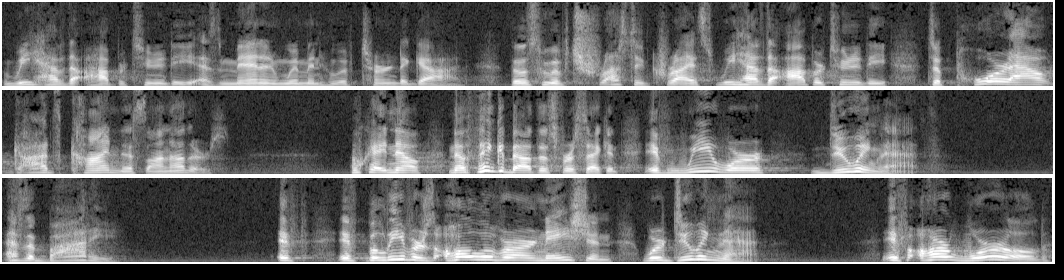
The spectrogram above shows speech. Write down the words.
We have the opportunity as men and women who have turned to God, those who have trusted Christ, we have the opportunity to pour out God's kindness on others. Okay, now, now think about this for a second. If we were doing that as a body, if, if believers all over our nation were doing that, if our world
